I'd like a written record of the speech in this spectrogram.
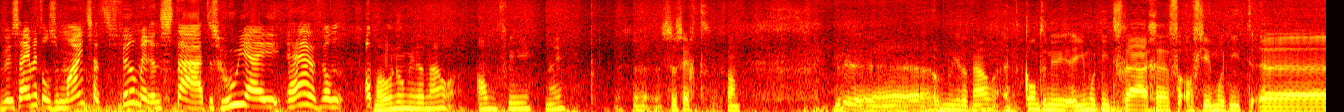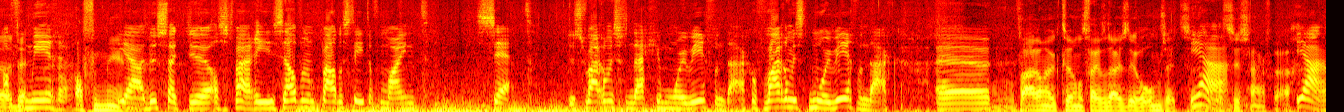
We zijn met onze mindset veel meer in staat. Dus hoe jij hè, van op. Maar hoe noem je dat nou? Amfi? Nee? Ze, ze zegt van... eh, hoe noem je dat nou? Het continu, je moet niet vragen of je moet niet... eh, affirmeren. affirmeren. Ja, dus dat je als het ware jezelf in een bepaalde state of mind zet. Dus waarom is vandaag geen mooi weer vandaag? Of waarom is het mooi weer vandaag? Eh, Waarom heb ik 250.000 euro omzet? Ja. Dat is dus haar vraag. ja,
